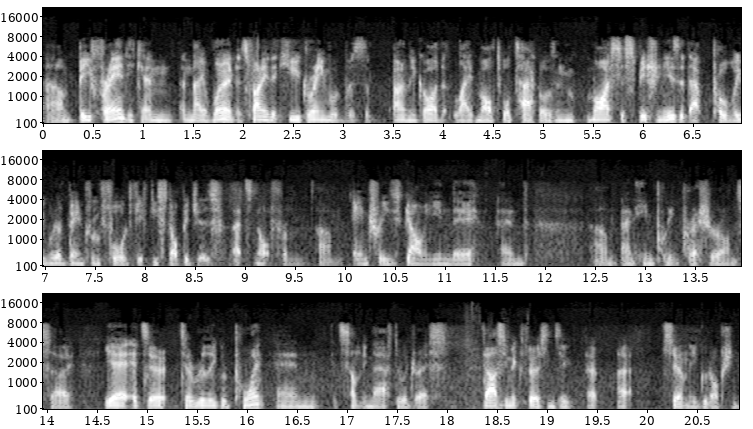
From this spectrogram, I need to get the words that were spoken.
um, be frantic, and, and they weren't. It's funny that Hugh Greenwood was the only guy that laid multiple tackles, and my suspicion is that that probably would have been from forward 50 stoppages. That's not from um, entries going in there and um, and him putting pressure on. So yeah, it's a it's a really good point, and it's something they have to address. Darcy MacPherson's a, a, a, certainly a good option.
